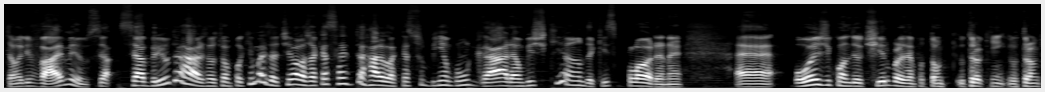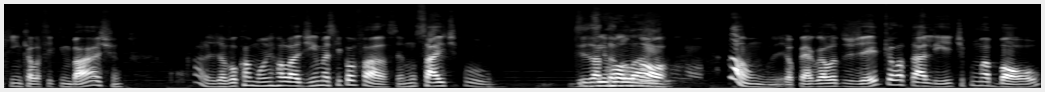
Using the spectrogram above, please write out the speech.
Então, ele vai mesmo. Se, se abrir o terrário, se ela estiver um pouquinho mais ativa, ela já quer sair do terrário, ela quer subir em algum lugar. É um bicho que anda, que explora, né? É, hoje, quando eu tiro, por exemplo, o, ton- o, troquinho, o tronquinho que ela fica embaixo, cara, eu já vou com a mão enroladinha, mas o que, que eu faço? Eu não saio, tipo, desatando um nó. Não, eu pego ela do jeito que ela tá ali, tipo uma ball.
